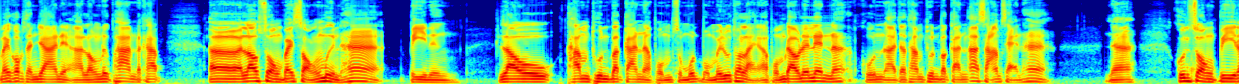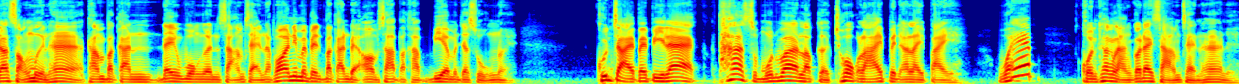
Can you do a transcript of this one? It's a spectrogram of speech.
ไม่ครบสัญญาเนี่ยอลองนึกภาพนะครับเเราส่งไป 25,000ปีหนึ่งเราทำทุนประกันอะผมสมมติผมไม่รู้เท่าไหร่อะผมเดาเล่นๆนะคุณอาจจะทำทุนประกันอะสามแสนห้านะ คุณส่งปีละ 25,000ทำประกันได้วงเงิน 3 0 0แสนนะเพราะว่านี่มันเป็นประกันแบบออมทรัพย์อะครับเบี้ยมันจะสูงหน่อย คุณจ่ายไปปีแรก ถ้าสมมุติว่าเราเกิดโชคร้ายเป็นอะไรไป แวบคนข้างหลังก็ได้3ามแสนห้าเลย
